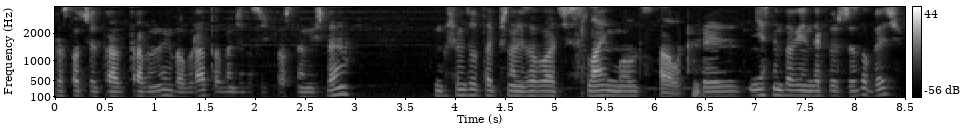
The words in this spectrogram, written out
roztoczy tra trawnych. Dobra, to będzie dosyć proste, myślę. Musimy tutaj przeanalizować Slime Mold Stalk. E, Nie jestem pewien, jak to jeszcze zdobyć,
